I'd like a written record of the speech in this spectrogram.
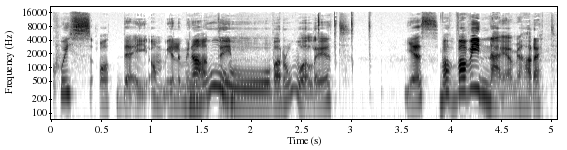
quiz åt dig om Illuminati. Oh, vad roligt. Yes. Va, vad vinner jag om jag har rätt?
